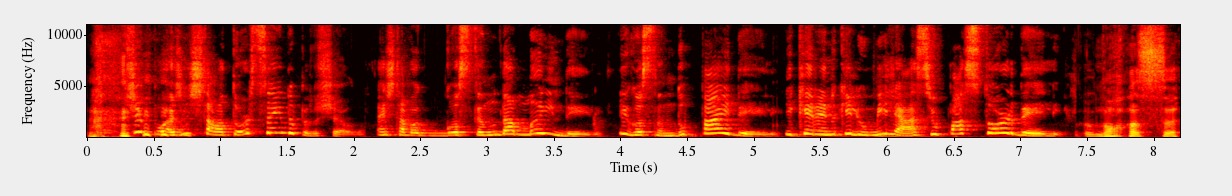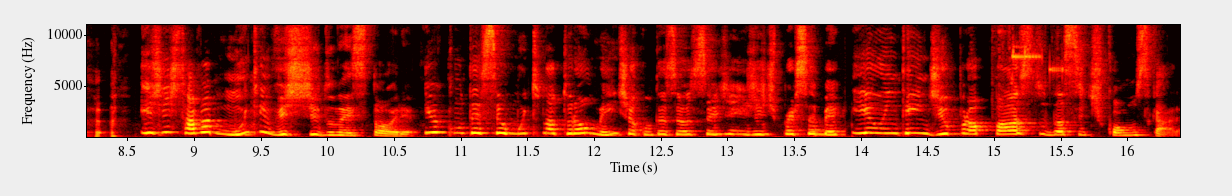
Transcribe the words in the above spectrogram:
tipo, a gente tava torcendo pelo Sheldon. A gente tava gostando da mãe dele. E gostando do pai dele. E querendo que ele humilhasse o pastor dele. Nossa! E a gente tava muito investido na história. E aconteceu muito naturalmente. Aconteceu sem a gente perceber. E eu entendi o propósito propósito das sitcoms, cara.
